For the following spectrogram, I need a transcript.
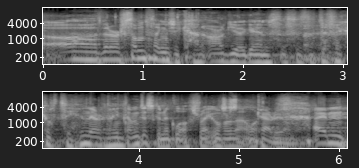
Oh, there are some things you can't argue against. This is the difficulty. Never mind. I'm just going to gloss right over just that one. Carry on. Um,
